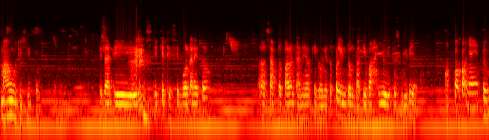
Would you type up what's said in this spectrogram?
mau di situ Bisa di sedikit disimpulkan itu eh, Sabdo Palon dan Neo itu pelindung bagi Wahyu itu sendiri ya. Apa? pokoknya itu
